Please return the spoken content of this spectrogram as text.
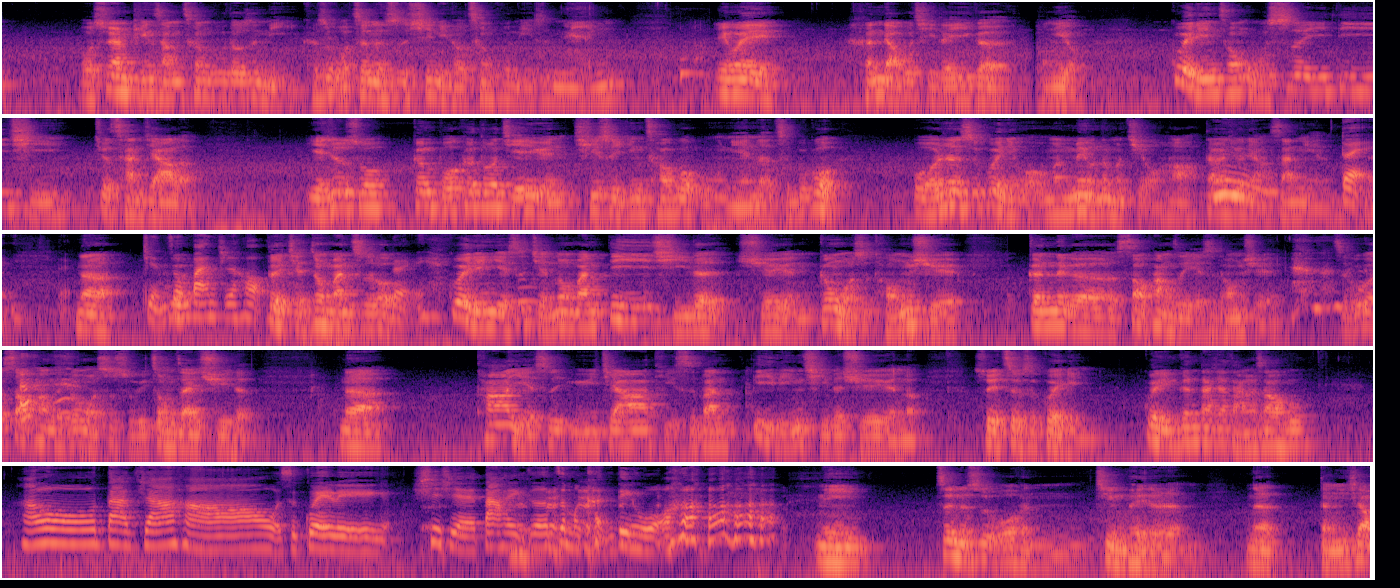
我虽然平常称呼都是你，可是我真的是心里头称呼你是您，因为很了不起的一个朋友。桂林从五四一第一期就参加了，也就是说跟博克多结缘，其实已经超过五年了。只不过我认识桂林，我我们没有那么久哈，大概就两三年。对，那减重班之后，对减重班之后，对桂林也是减重班第一期的学员，跟我是同学。跟那个邵胖子也是同学，只不过邵胖子跟我是属于重灾区的，那他也是瑜伽体式班第零期的学员了，所以这个是桂林。桂林跟大家打个招呼，Hello，大家好，我是桂林，谢谢大黑哥这么肯定我。你真的是我很敬佩的人。那等一下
